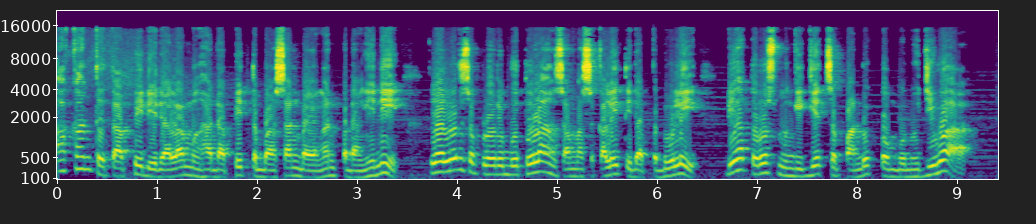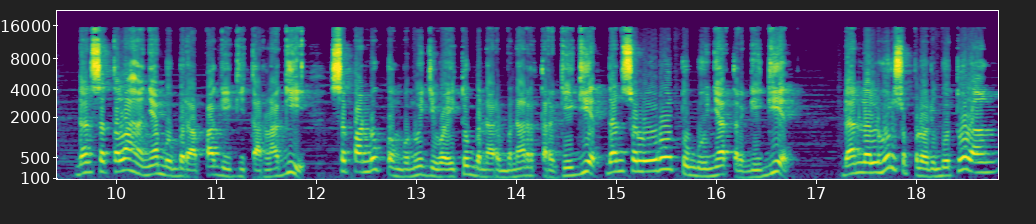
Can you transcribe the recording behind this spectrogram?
Akan tetapi di dalam menghadapi tebasan bayangan pedang ini, leluhur 10.000 tulang sama sekali tidak peduli dia terus menggigit sepanduk pembunuh jiwa. Dan setelah hanya beberapa gigitan lagi, sepanduk pembunuh jiwa itu benar-benar tergigit dan seluruh tubuhnya tergigit. Dan leluhur 10.000 tulang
